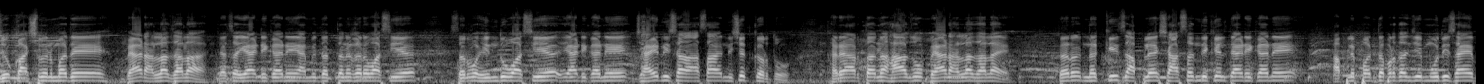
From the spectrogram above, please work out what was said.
जो काश्मीरमध्ये भ्याड हल्ला झाला त्याचा या ठिकाणी आम्ही दत्तनगरवासीय सर्व हिंदूवासीय या ठिकाणी जाहीर निसा असा निषेध करतो. खऱ्या अर्थानं हा जो भ्याड हल्ला झाला आहे तर नक्कीच आपलं शासन देखील त्या ठिकाणी आपले पंतप्रधानजी मोदी साहेब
